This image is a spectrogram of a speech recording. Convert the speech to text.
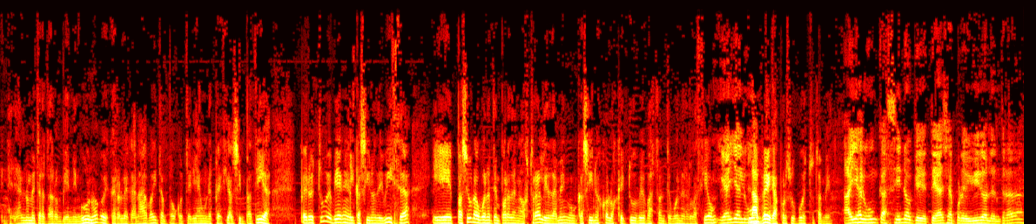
en general no me trataron bien ninguno, porque claro, le ganaba y tampoco tenían una especial simpatía. Pero estuve bien en el casino de Ibiza, y pasé una buena temporada en Australia también, con casinos con los que tuve bastante buena relación. ¿Y hay algún... Las Vegas, por supuesto, también. ¿Hay algún casino que te haya prohibido la entrada?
